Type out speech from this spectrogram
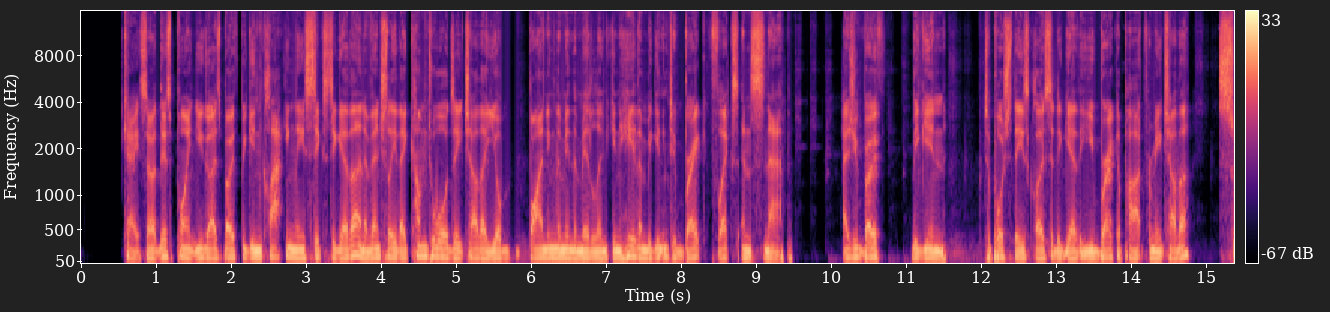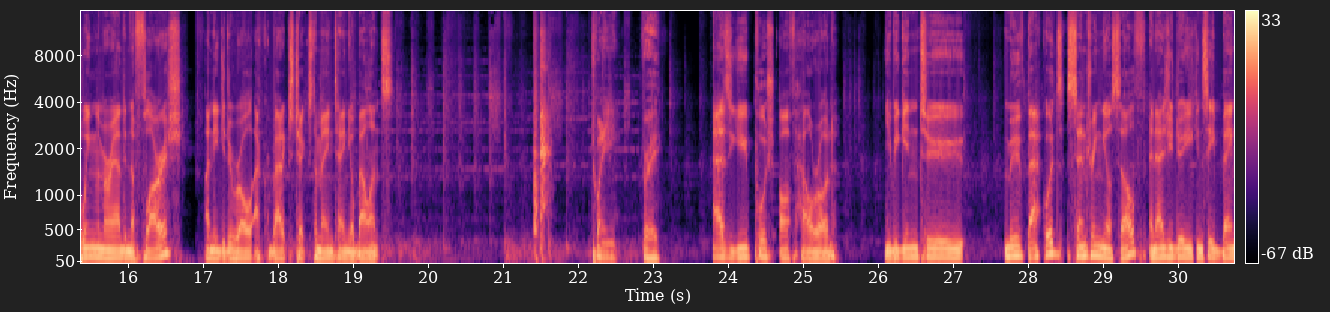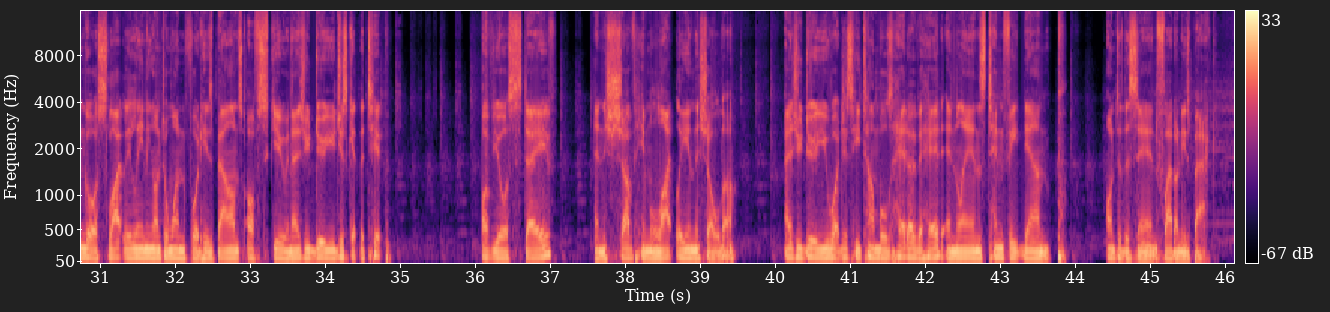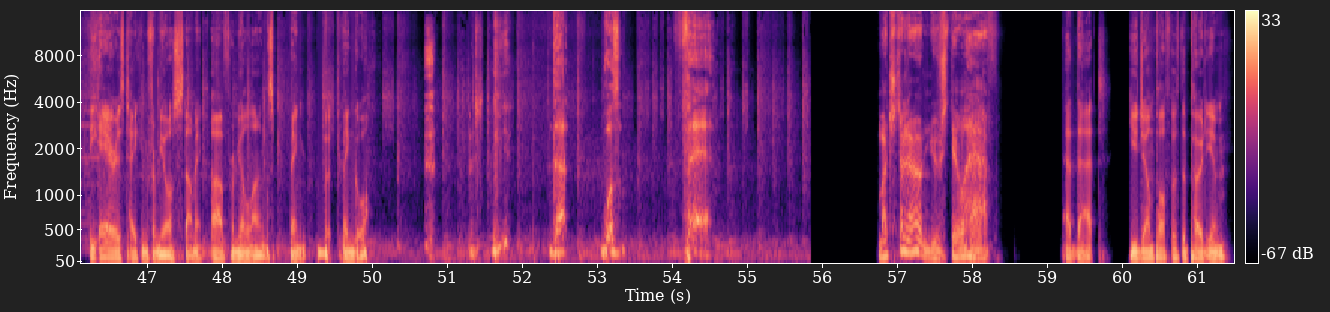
Okay, so at this point, you guys both begin clacking these sticks together, and eventually they come towards each other. You're binding them in the middle, and you can hear them beginning to break, flex, and snap. As you both begin to push these closer together, you break apart from each other, swing them around in a flourish. I need you to roll acrobatics checks to maintain your balance. 23. As you push off Halrod, you begin to move backwards, centering yourself. And as you do, you can see Bengor slightly leaning onto one foot, his balance off skew. And as you do, you just get the tip of your stave and shove him lightly in the shoulder. As you do, you watch as he tumbles head over head and lands 10 feet down onto the sand, flat on his back. The air is taken from your stomach, uh, from your lungs, Bengor. That wasn't fair. Much to learn, you still have. At that, you jump off of the podium,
